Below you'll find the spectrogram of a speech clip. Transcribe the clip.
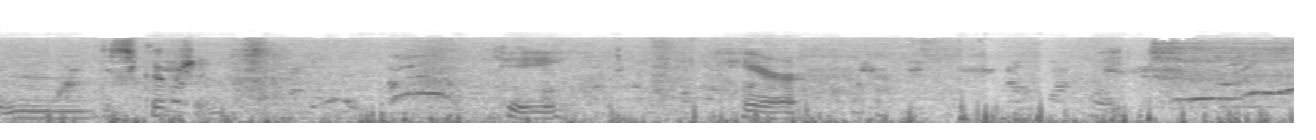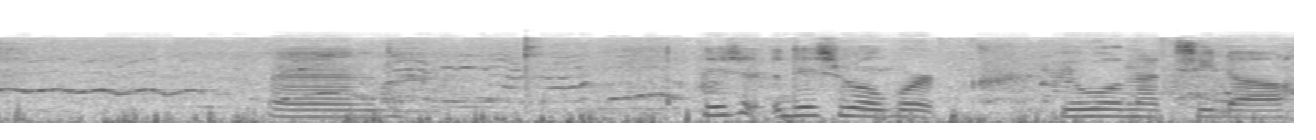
mm, description Okay, here. And this this will work. You will not see the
